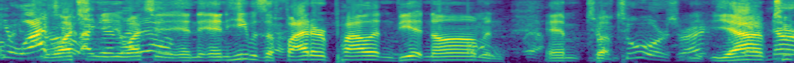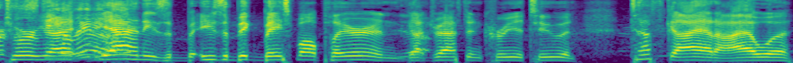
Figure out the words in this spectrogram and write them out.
You're watching. you're watching like you're watching and, and he was a fighter pilot in vietnam and and Two but- tours, right? yeah, Yeah, two nerves tour guy. Yeah, and he's a he's a big baseball player and Yeah. got drafted in Korea too. And tough guy at Iowa,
